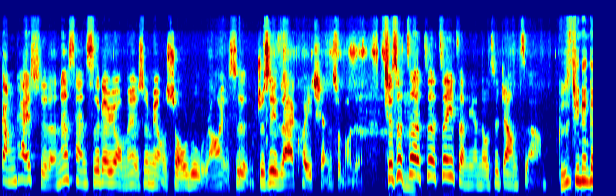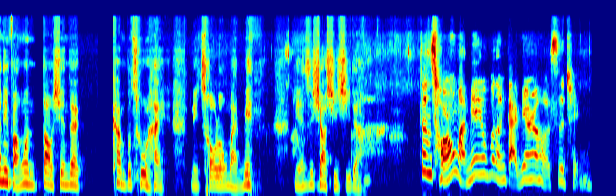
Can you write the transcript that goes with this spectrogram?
刚开始的那三四个月，我们也是没有收入，然后也是就是一直在亏钱什么的。其实这这这一整年都是这样子啊。可是今天跟你访问到现在，看不出来你愁容满面，你还是笑嘻嘻的。但是愁容满面又不能改变任何事情。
